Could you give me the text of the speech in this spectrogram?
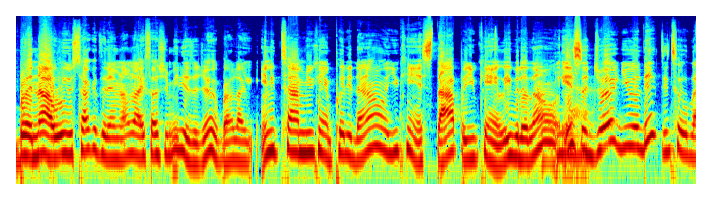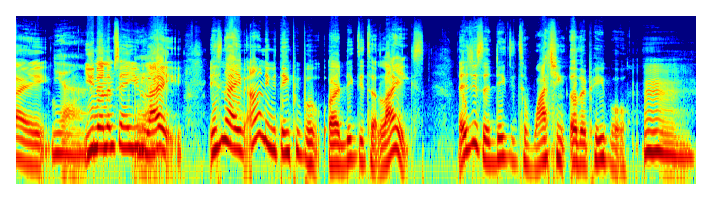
But no, we was talking to them and I'm like, social media is a drug, bro. Like anytime you can't put it down, you can't stop or you can't leave it alone. It's a drug you're addicted to. Like yeah, you know what I'm saying? You Yeah. like it's not even. I don't even think people are addicted to likes. They're just addicted to watching other people. mm,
